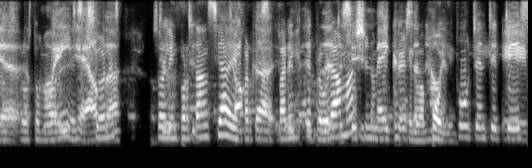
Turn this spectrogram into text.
los, los tomadores de decisiones sobre la importancia de participar en este programa y pues, que lo apoyen. Eh,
